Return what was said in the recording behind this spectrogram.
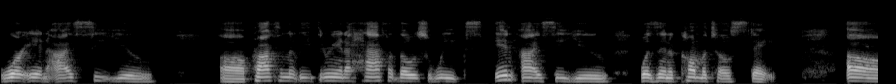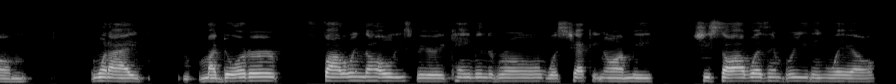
were in ICU. Uh, approximately three and a half of those weeks in ICU was in a comatose state. Um, when I, my daughter, following the Holy Spirit, came in the room, was checking on me. She saw I wasn't breathing well.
